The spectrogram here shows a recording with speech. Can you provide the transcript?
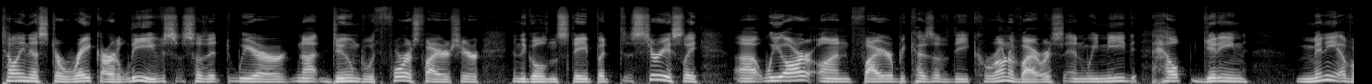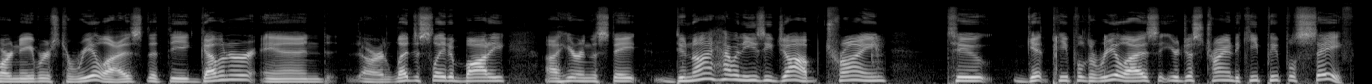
telling us to rake our leaves so that we are not doomed with forest fires here in the Golden State. But seriously, uh, we are on fire because of the coronavirus, and we need help getting many of our neighbors to realize that the governor and our legislative body uh, here in the state do not have an easy job trying to get people to realize that you're just trying to keep people safe.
